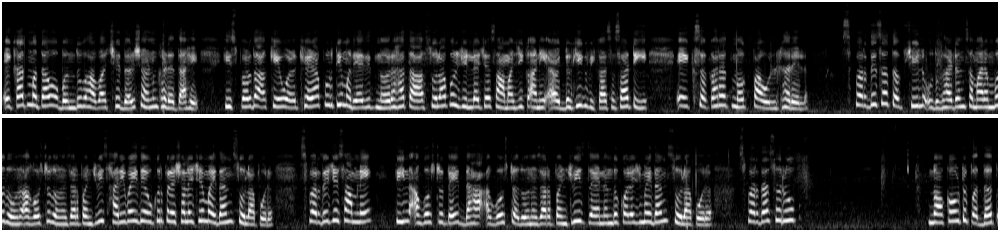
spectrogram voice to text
एकात्मता व बंधुभावाचे दर्शन घडत आहे. ही स्पर्धा केवळ खेळापुरती मर्यादित न राहता सोलापूर जिल्ह्याच्या सामाजिक आणि औद्योगिक विकासासाठी एक सकारात्मक पाऊल ठरेल. स्पर्धेचा तपशील उद्घाटन समारंभ दोन ऑगस्ट दोन हजार पंचवीस हरिबाई देवकर प्रशालेचे मैदान सोलापूर. स्पर्धेचे सामने तीन ऑगस्ट ते दहा ऑगस्ट दोन हजार पंचवीस दयानंद कॉलेज मैदान सोलापूर. स्पर्धा स्वरूप नॉकआउट पद्धत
